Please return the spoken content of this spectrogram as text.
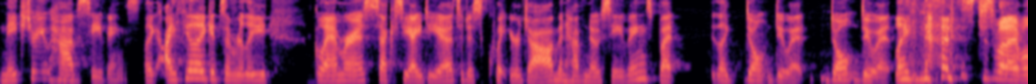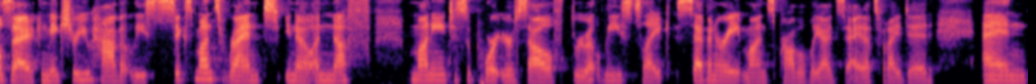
Make sure you have mm-hmm. savings. Like I feel like it's a really glamorous, sexy idea to just quit your job and have no savings, but like don't do it. Don't do it. Like that is just what i will say. Make sure you have at least six months rent you know enough money to support yourself through at least like seven or eight months probably i'd say. That's what i did. And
